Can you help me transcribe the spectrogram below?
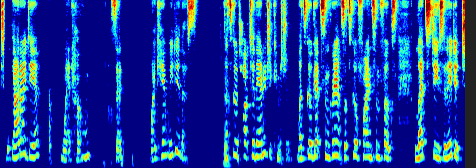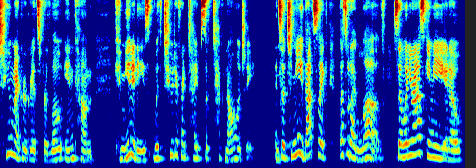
Took that idea, went home, said, why can't we do this? Yeah. Let's go talk to the Energy Commission. Let's go get some grants. Let's go find some folks. Let's do so. They did two microgrids for low income communities with two different types of technology. And so to me, that's like, that's what I love. So when you're asking me, you know,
